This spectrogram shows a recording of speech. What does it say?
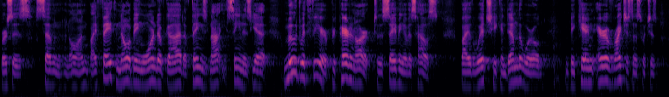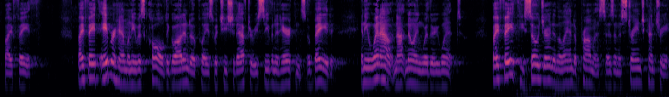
verses 7 and on. By faith, Noah, being warned of God of things not seen as yet, moved with fear, prepared an ark to the saving of his house, by which he condemned the world and became heir of righteousness, which is by faith. By faith, Abraham, when he was called to go out into a place which he should after receive an inheritance, obeyed, and he went out, not knowing whither he went. By faith, he sojourned in the land of promise, as in a strange country,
